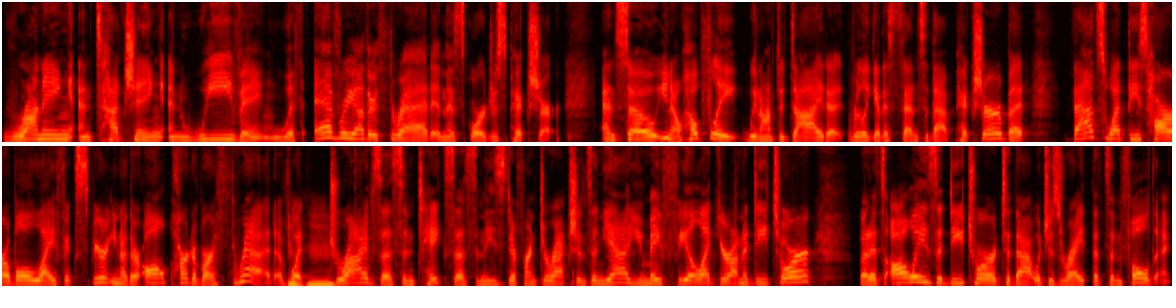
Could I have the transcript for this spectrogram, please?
running and touching and weaving with every other thread in this gorgeous picture. And so, you know, hopefully we don't have to die to really get a sense of that picture, but that's what these horrible life experience, you know, they're all part of our thread of what mm-hmm. drives us and takes us in these different directions. And yeah, you may feel like you're on a detour, but it's always a detour to that which is right that's unfolding.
